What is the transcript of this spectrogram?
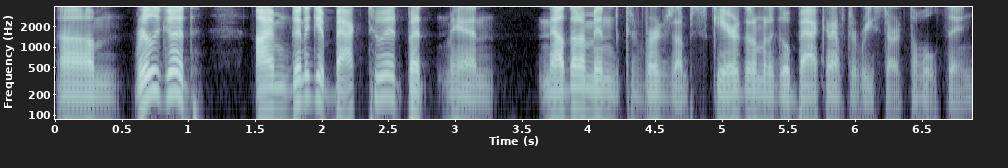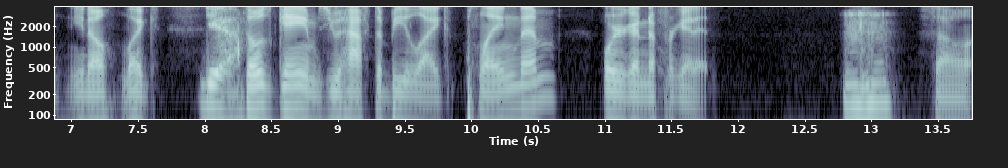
Um, really good. I'm gonna get back to it, but man, now that I'm in Convergence, I'm scared that I'm gonna go back and have to restart the whole thing. You know, like Yeah. those games, you have to be like playing them, or you're gonna forget it. hmm So,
